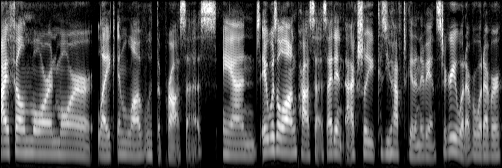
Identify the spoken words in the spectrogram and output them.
I fell more and more like in love with the process. And it was a long process. I didn't actually, because you have to get an advanced degree, whatever, whatever.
